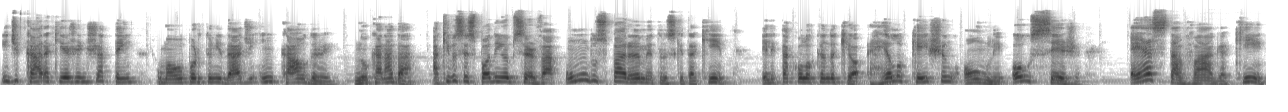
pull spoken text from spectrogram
E de cara aqui a gente já tem uma oportunidade em Calgary, no Canadá. Aqui vocês podem observar um dos parâmetros que está aqui. Ele está colocando aqui, ó, relocation only, ou seja, esta vaga aqui,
